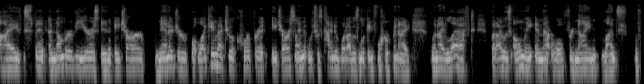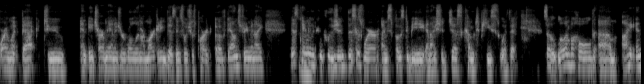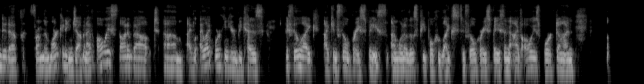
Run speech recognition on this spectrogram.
I spent a number of years in HR manager well i came back to a corporate hr assignment which was kind of what i was looking for when i when i left but i was only in that role for nine months before i went back to an hr manager role in our marketing business which was part of downstream and i just came to the conclusion this is where i'm supposed to be and i should just come to peace with it so lo and behold um, i ended up from the marketing job and i've always thought about um, I, I like working here because I feel like I can fill gray space. I'm one of those people who likes to fill gray space. And I've always worked on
